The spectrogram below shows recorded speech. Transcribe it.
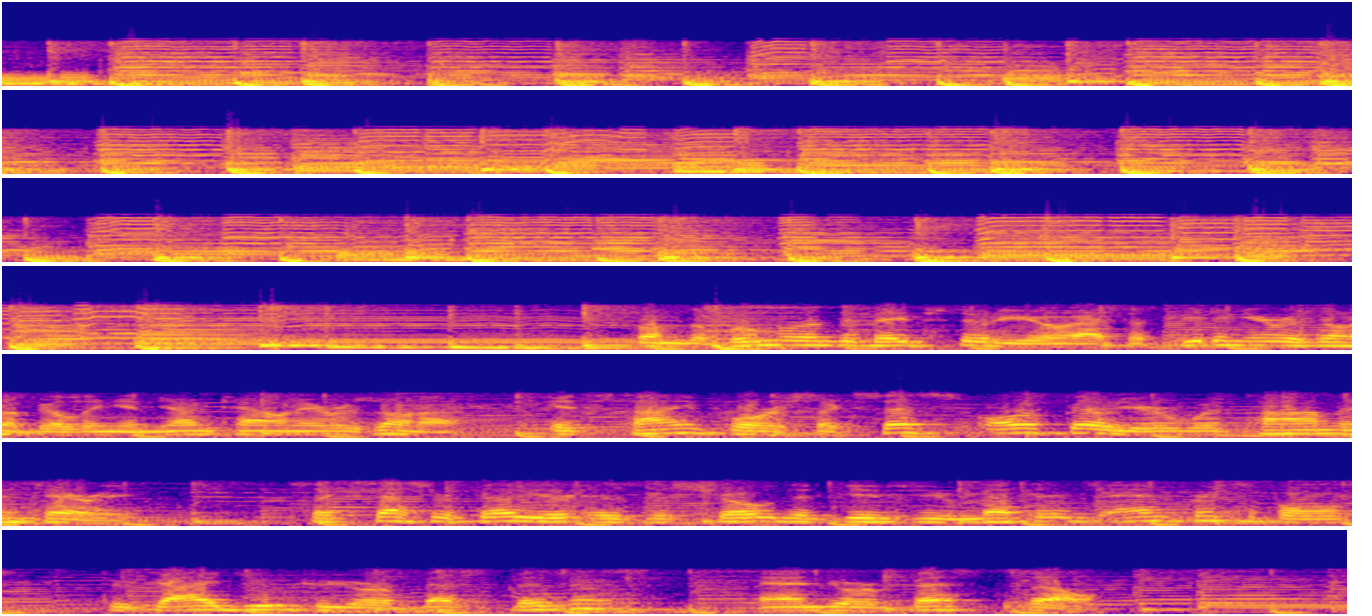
From the Boomer and the Babe studio at the Feeding Arizona building in Youngtown, Arizona, it's time for Success or Failure with Tom and Terry. Success or Failure is the show that gives you methods and principles to guide you to your best business and your best self.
